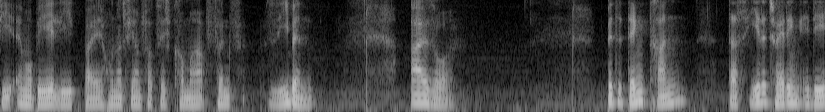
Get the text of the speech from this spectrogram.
die MOB liegt bei 144,57. Also, bitte denkt dran, dass jede Trading-Idee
